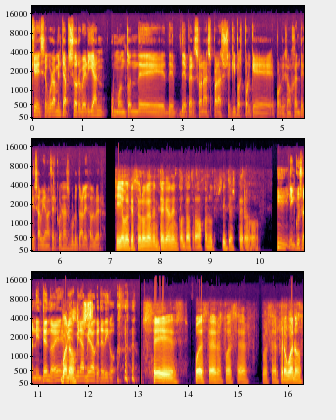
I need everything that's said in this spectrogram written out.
que, seguramente absorberían un montón de, de, de, personas para sus equipos porque, porque son gente que sabían hacer cosas brutales al ver. Sí, hombre, que seguramente que han encontrado trabajo en otros sitios, pero... Mm, incluso en Nintendo, ¿eh? Bueno, mira, mira lo que te digo. sí, puede ser, puede ser. Puede ser, pero bueno,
